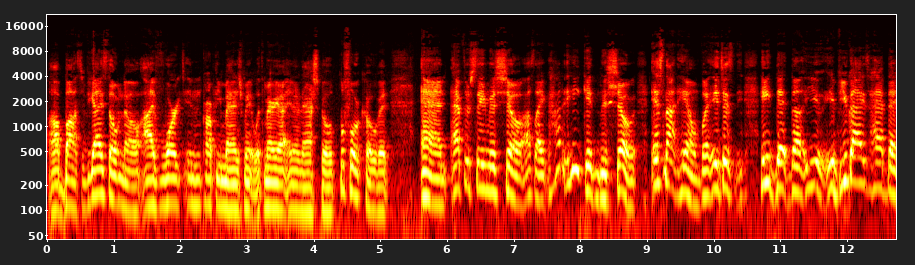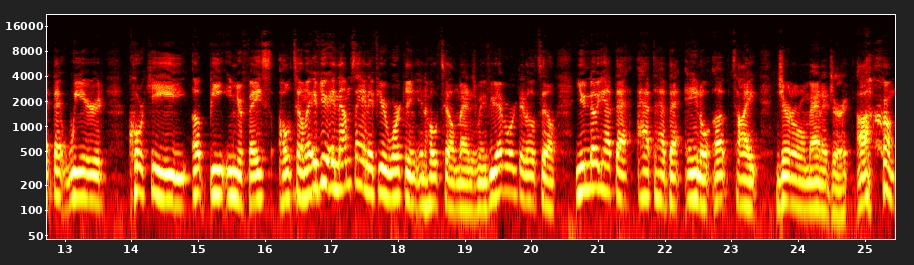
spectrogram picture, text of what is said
uh, boss. If you guys don't know, I've worked in property management with Marriott International before COVID, and after seeing this show, I was like, how did he get in this show? It's not him, but it just he that the you if you guys have that that weird quirky, upbeat, in your face hotel. Man if you and I'm saying if you're working in hotel management, if you ever worked at a hotel, you know you have to have to have that anal, uptight general manager. Um,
